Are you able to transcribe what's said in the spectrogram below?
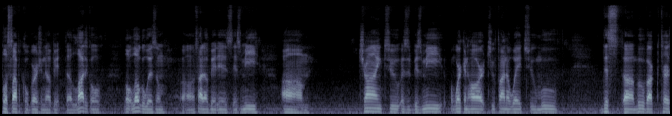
philosophical version of it. The logical logoism uh, side of it is is me. Um, trying to is, is me working hard to find a way to move this uh, move our current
